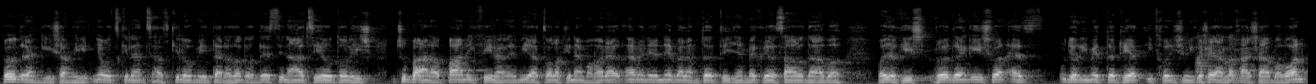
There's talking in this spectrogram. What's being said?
földrengés, ami 8-900 km az adott destinációtól is, csupán a pánikfélelem miatt valaki nem akar elmenni, hogy ne velem történjen meg, hogy a szállodába vagyok is, földrengés van, ez ugyanígy megtörténhet itthon is, míg a saját lakásában van,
